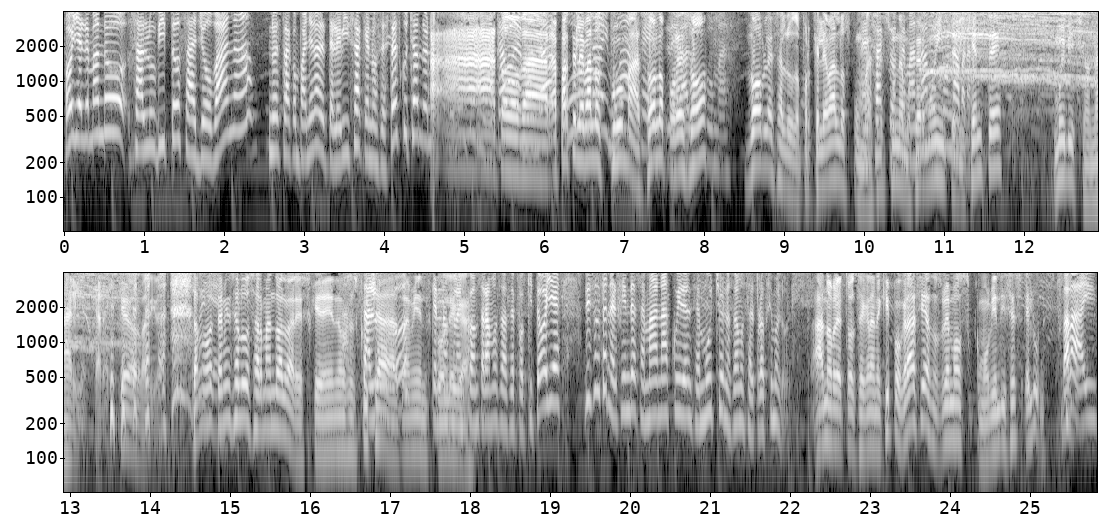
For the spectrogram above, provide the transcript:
Oye, le mando saluditos a Giovanna, nuestra compañera de Televisa, que nos está escuchando en este Ah, todo dar. Aparte le va a los Pumas. Solo por eso, doble saludo, porque le va a los Pumas. Exacto, es una mujer muy abrazo. Muy visionaria, caray. Qué barbaridad. Tam- También saludos a Armando Álvarez, que nos escucha Saludos, también, que nos lo colega. encontramos hace poquito. Oye, disfruten el fin de semana, cuídense mucho y nos vemos el próximo lunes. A nombre de todo ese gran equipo, gracias. Nos vemos, como bien dices, el lunes. Bye bye.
